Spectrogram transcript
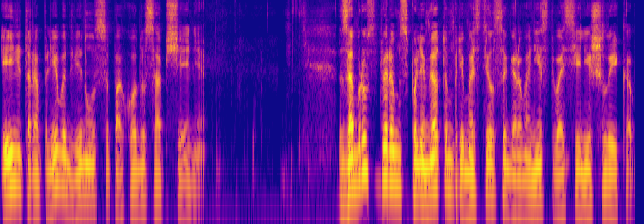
и неторопливо двинулся по ходу сообщения. За бруствером с пулеметом примостился гармонист Василий Шлыков.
